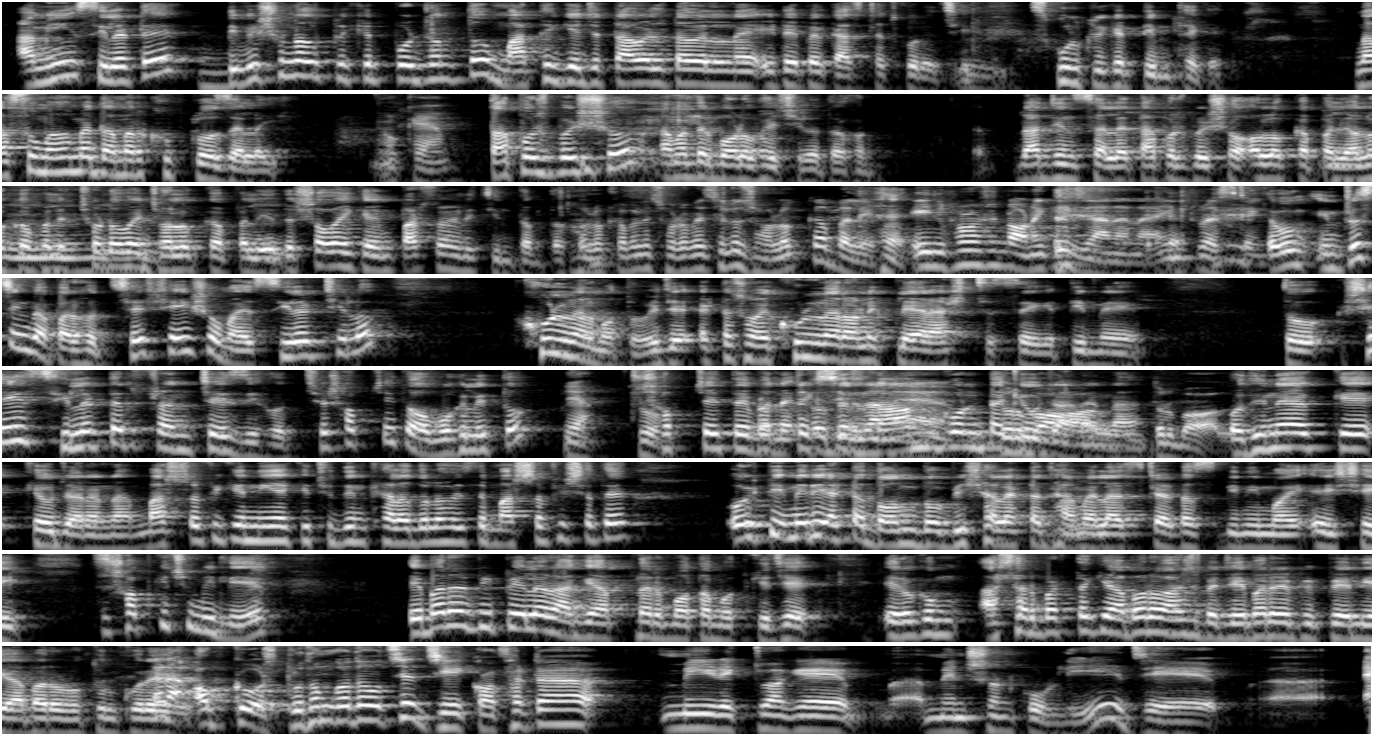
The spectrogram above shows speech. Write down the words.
আমি সিলেটে ডিভিশনাল ক্রিকেট পর্যন্ত মাঠে গিয়ে যে টাওয়েল টাওয়েল নেয় এই টাইপের কাজ টাজ করেছি স্কুল ক্রিকেট টিম থেকে। নাসুম আহমেদ আমার খুব ক্লোজ এলাই ওকে তাপস বৈশ্য আমাদের বড় ভাই ছিল তখন। রাজিন সালে তাপস বৈশ্য অলোক কাপালি অলোক কাপালির ছোট ভাই ঝলক কাপালি এদের সবাইকে আমি পার্সোনালি চিনতাম তখন। ঝলক কাপালে ছোট ভাই ছিল ঝলক কাপালে? এই ইনফরমেশনটা অনেকেই জানে না ইন্টারেস্টিং এবং ইন্টারেস্টিং ব্যাপার হচ্ছে সেই সময় সিলেট ছিল খুলনার মতো ওই যে একটা সময় খুলনার অনেক প্লেয়ার আসতেছে টিমে তো সেই সিলেটের ফ্র্যাঞ্চাইজি হচ্ছে সবচেয়ে অবহেলিত. সবচাইতে মানে ওদের নাম কোনটা কেউ জানে না। অধিনায়ককে কেউ জানে না। মাশরাফিকে নিয়ে কিছুদিন খেলাধুলা হয়েছে। মাশরাফির সাথে ওই টিমেরই একটা দ্বন্দ্ব বিশাল একটা ঝামেলা স্ট্যাটাস বিনিময় এই সেই। সবকিছু মিলিয়ে এবারের বিপিএল এর আগে আপনার মতামত কি? যে এরকম আসার বার্তা কি আবারও আসবে যে এবারের বিপিএল আবারও নতুন করে অফকোর্স প্রথম কথা হচ্ছে যে কথাটা মেয়ের একটু আগে মেনশন করলি যে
